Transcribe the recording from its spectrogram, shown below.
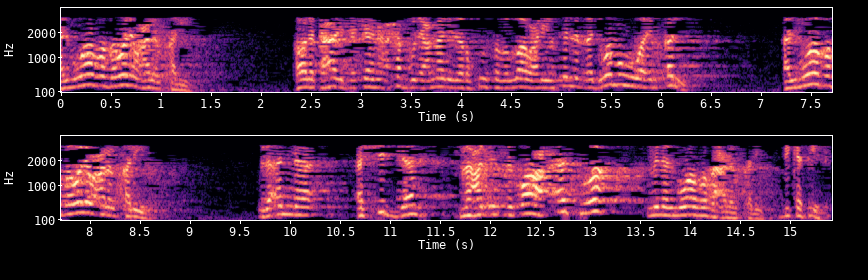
المواظبة ولو على القليل. قال تعالى إذا كان أحب الأعمال إلى الرسول صلى الله عليه وسلم أدومه وإن قل. المواظبة ولو على القليل. لأن الشدة مع الانقطاع أسوأ من المواظبة على القليل بكثير.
